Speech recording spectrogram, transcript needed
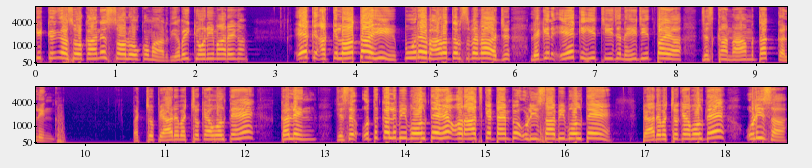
कि किंग अशोका ने सौ लोगों को मार दिया। भाई, क्यों नहीं मारेगा? एक अकेलौता ही पूरे भारत वर्ष में राज, लेकिन एक ही चीज़ नहीं जीत पाया, जिसका नाम था कलिंग। बच्चों, प्यारे बच्चों, क्या बोलते हैं? कलिंग, जिसे उत्कल भी बोलते हैं और आज के टाइम पे उड़ीसा भी बोलते हैं। प्यारे बच्चों, क्या बोलते हैं? उड़ीसा।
